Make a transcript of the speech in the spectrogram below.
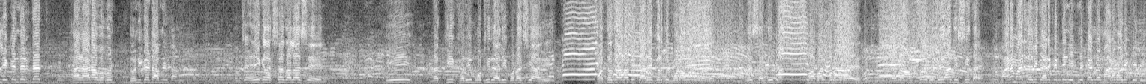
म्हणाल एकंदरीतच हा राडा बघून दोन्हीकडे आमने सामने. तुमच्या एक लक्षात आलं असेल की नक्की खरी मोठी रॅली कोणाची आहे? मतदार आणि कार्यकर्ते कोणाबरोबर आहेत? ते संदीप बाबांबरोबर आहेत. त्यामुळे आमचा विजय हा निश्चित आहे. मारामारी झाली कार्यकर्त्यांनी एकमेकांना मारामारी केली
